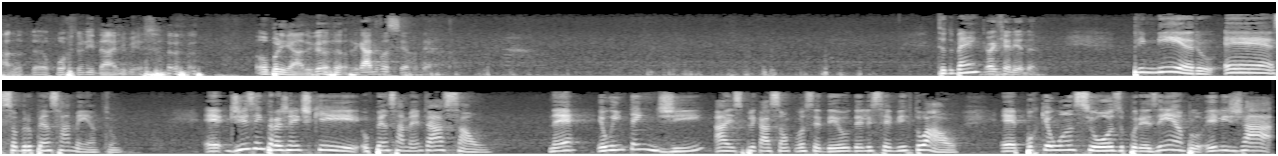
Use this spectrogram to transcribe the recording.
Fala da oportunidade mesmo. Obrigado, viu? Obrigado você, Roberto. Tudo bem? Oi, querida. Primeiro, é sobre o pensamento. É, dizem pra gente que o pensamento é ação né? Eu entendi a explicação que você deu dele ser virtual. É porque o ansioso, por exemplo, ele já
